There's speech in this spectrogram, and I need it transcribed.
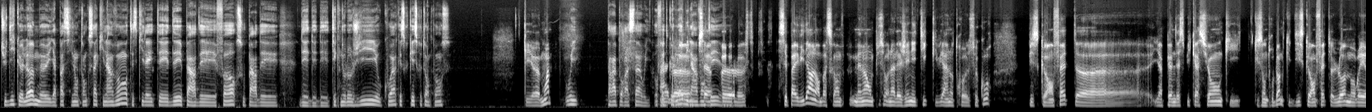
Tu dis que l'homme, euh, il n'y a pas si longtemps que ça qu'il invente. Est-ce qu'il a été aidé par des forces ou par des, des, des, technologies ou quoi? Qu'est-ce que tu en penses? Qui, euh, Moi? Oui, par rapport à ça, oui. Au fait ah, que l'homme, il a inventé. Euh, c'est pas évident, alors, parce que maintenant, en plus, on a la génétique qui vient à notre secours, puisque en fait, il y a plein d'explications qui, qui sont troublantes, qui disent qu'en fait, l'homme aurait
